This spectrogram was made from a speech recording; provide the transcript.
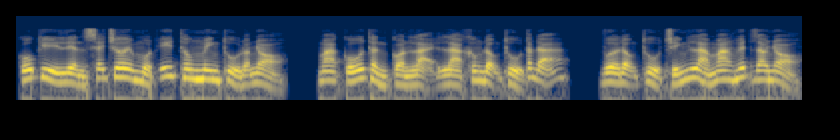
Cố kỳ liền sẽ chơi một ít thông minh thủ đoạn nhỏ, mà cố thần còn lại là không động thủ tắc đã, vừa động thủ chính là mang huyết dao nhỏ.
